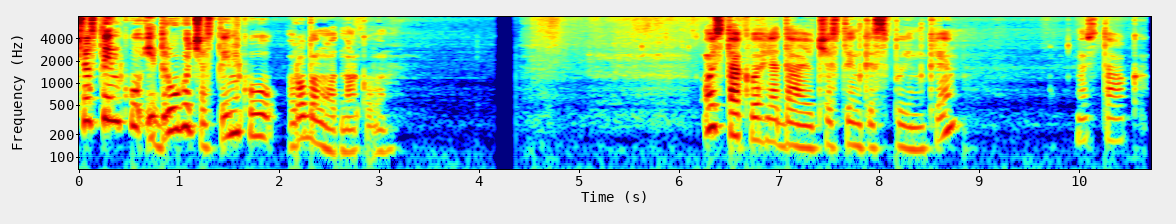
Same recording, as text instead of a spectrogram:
частинку і другу частинку робимо однаково. Ось так виглядають частинки спинки. Ось так.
